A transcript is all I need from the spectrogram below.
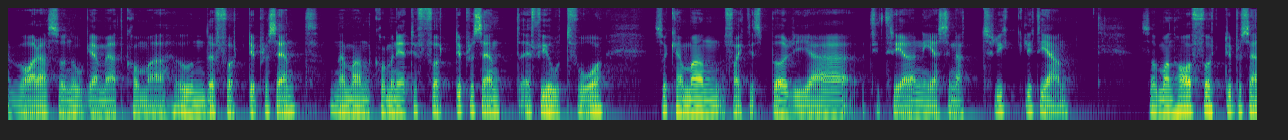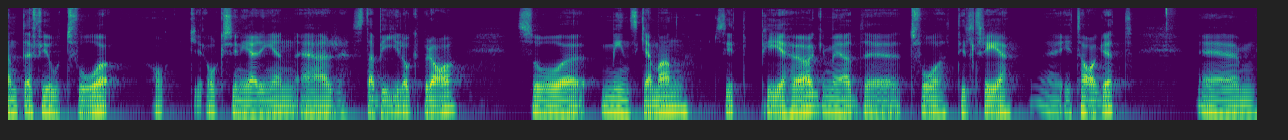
vara så noga med att komma under 40%. När man kommer ner till 40% FiO2 så kan man faktiskt börja titrera ner sina tryck lite grann. Så om man har 40% FiO2 och oxygeneringen är stabil och bra så minskar man sitt P-hög med eh, 2-3 eh, i taget ehm,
